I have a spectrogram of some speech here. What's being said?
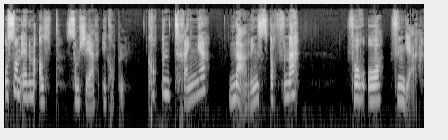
og sånn er det med alt som skjer i kroppen. Kroppen trenger næringsstoffene for å fungere.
